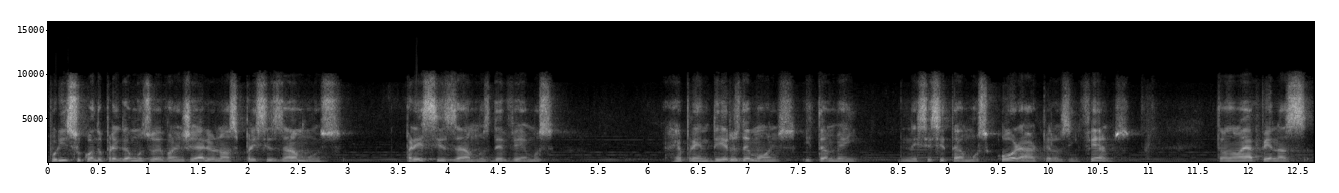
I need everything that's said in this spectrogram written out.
Por isso, quando pregamos o evangelho, nós precisamos, precisamos, devemos repreender os demônios e também necessitamos orar pelos enfermos. Então não é apenas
